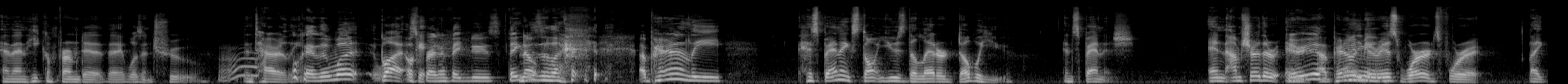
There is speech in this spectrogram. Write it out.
and then he confirmed it that it wasn't true oh, entirely. Okay, then what? But, okay. spreading fake news. Fake No. news alert. Apparently, Hispanics don't use the letter W in Spanish, and I'm sure there. and Period? Apparently, there is words for it. Like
